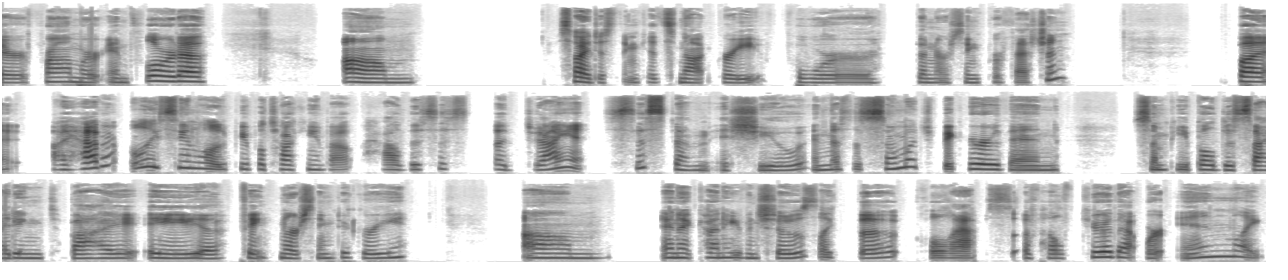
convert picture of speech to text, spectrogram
they're from or in Florida. Um, so I just think it's not great for the nursing profession. But I haven't really seen a lot of people talking about how this is a giant system issue and this is so much bigger than some people deciding to buy a fake nursing degree. Um, and it kind of even shows like the collapse of healthcare that we're in. Like,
